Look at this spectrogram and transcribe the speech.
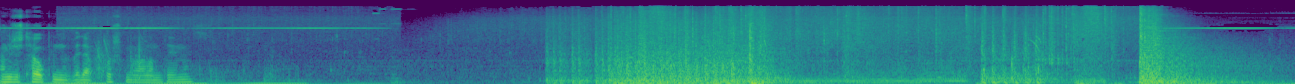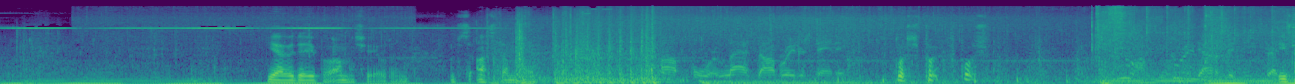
I'm just hoping that they don't push me while I'm doing this. Yeah, they do, but I'm a shield and I'm s- I stand there. Op 4, last operator standing. Push, push, push. Down to 15 seconds. He's...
